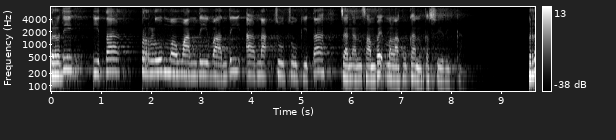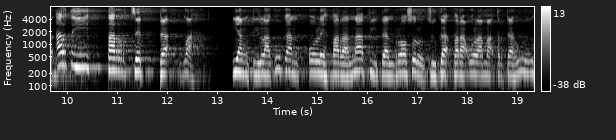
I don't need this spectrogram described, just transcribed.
berarti kita perlu mewanti-wanti anak cucu kita jangan sampai melakukan kesirikan. Berarti target dakwah yang dilakukan oleh para nabi dan rasul juga para ulama terdahulu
